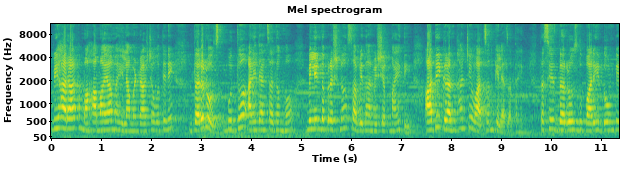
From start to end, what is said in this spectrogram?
विहारात महामाया महिला मंडळाच्या वतीने दररोज बुद्ध आणि त्यांचा धम्म मिलिंद प्रश्न संविधानविषयक माहिती आदी ग्रंथांचे वाचन केल्या जात आहे. तसेच दररोज दुपारी दोन ते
